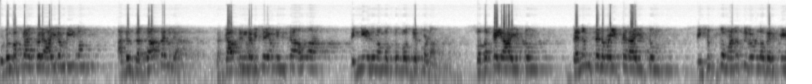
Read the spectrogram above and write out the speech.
കുടുംബക്കാർക്ക് ഒരു ആയിരം വീതം. അത് ദക്കാത്തല്ല സക്കാത്തിന്റെ വിഷയം ഇൻഷാ അള്ളാ പിന്നീട് നമുക്ക് ബോധ്യപ്പെടാം. സ്വതക്കയായിട്ടും ധനം ചെലവഴിക്കലായിട്ടും പിശുക്ക് മനസ്സിലുള്ളവർക്ക്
